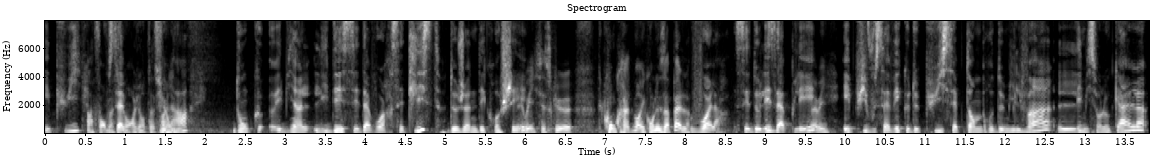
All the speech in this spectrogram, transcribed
et puis information, orientation. Voilà, donc, eh bien, l'idée, c'est d'avoir cette liste de jeunes décrochés. Et oui, c'est ce que concrètement et qu'on les appelle. Voilà, c'est de les appeler. Ah oui. Et puis, vous savez que depuis septembre 2020, les missions locales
